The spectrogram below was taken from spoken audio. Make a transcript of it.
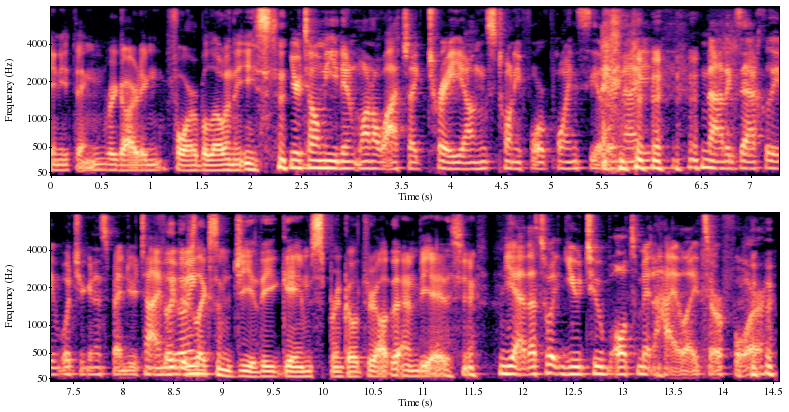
anything regarding four or below in the East. You're telling me you didn't want to watch like Trae Young's 24 points the other night? Not exactly what you're going to spend your time like doing. there's like some G League games sprinkled throughout the NBA this year. Yeah, that's what YouTube Ultimate highlights are for.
